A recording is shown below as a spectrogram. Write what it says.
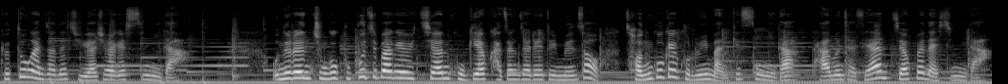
교통 안전에 주의하셔야겠습니다. 오늘은 중국 북부지방에 위치한 고기압 가장자리에 들면서 전국에 구름이 많겠습니다. 다음은 자세한 지역별 날씨입니다.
